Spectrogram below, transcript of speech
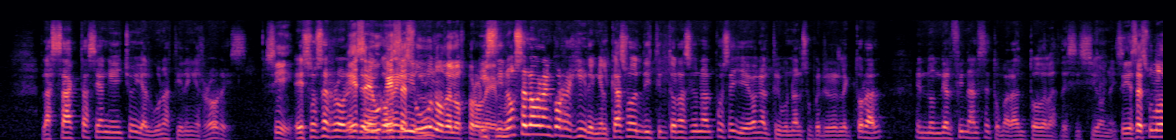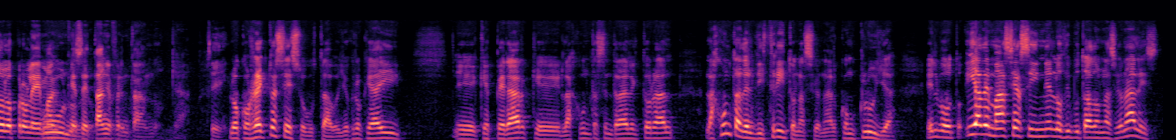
Las actas se han hecho y algunas tienen errores. Sí. Esos errores ese, ese es uno de los problemas. Y si no se logran corregir en el caso del Distrito Nacional, pues se llevan al Tribunal Superior Electoral, en donde al final se tomarán todas las decisiones. Sí, ese es uno de los problemas que se están enfrentando. Sí. Lo correcto es eso, Gustavo. Yo creo que hay eh, que esperar que la Junta Central Electoral, la Junta del Distrito Nacional, concluya el voto y además se asignen los diputados nacionales.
